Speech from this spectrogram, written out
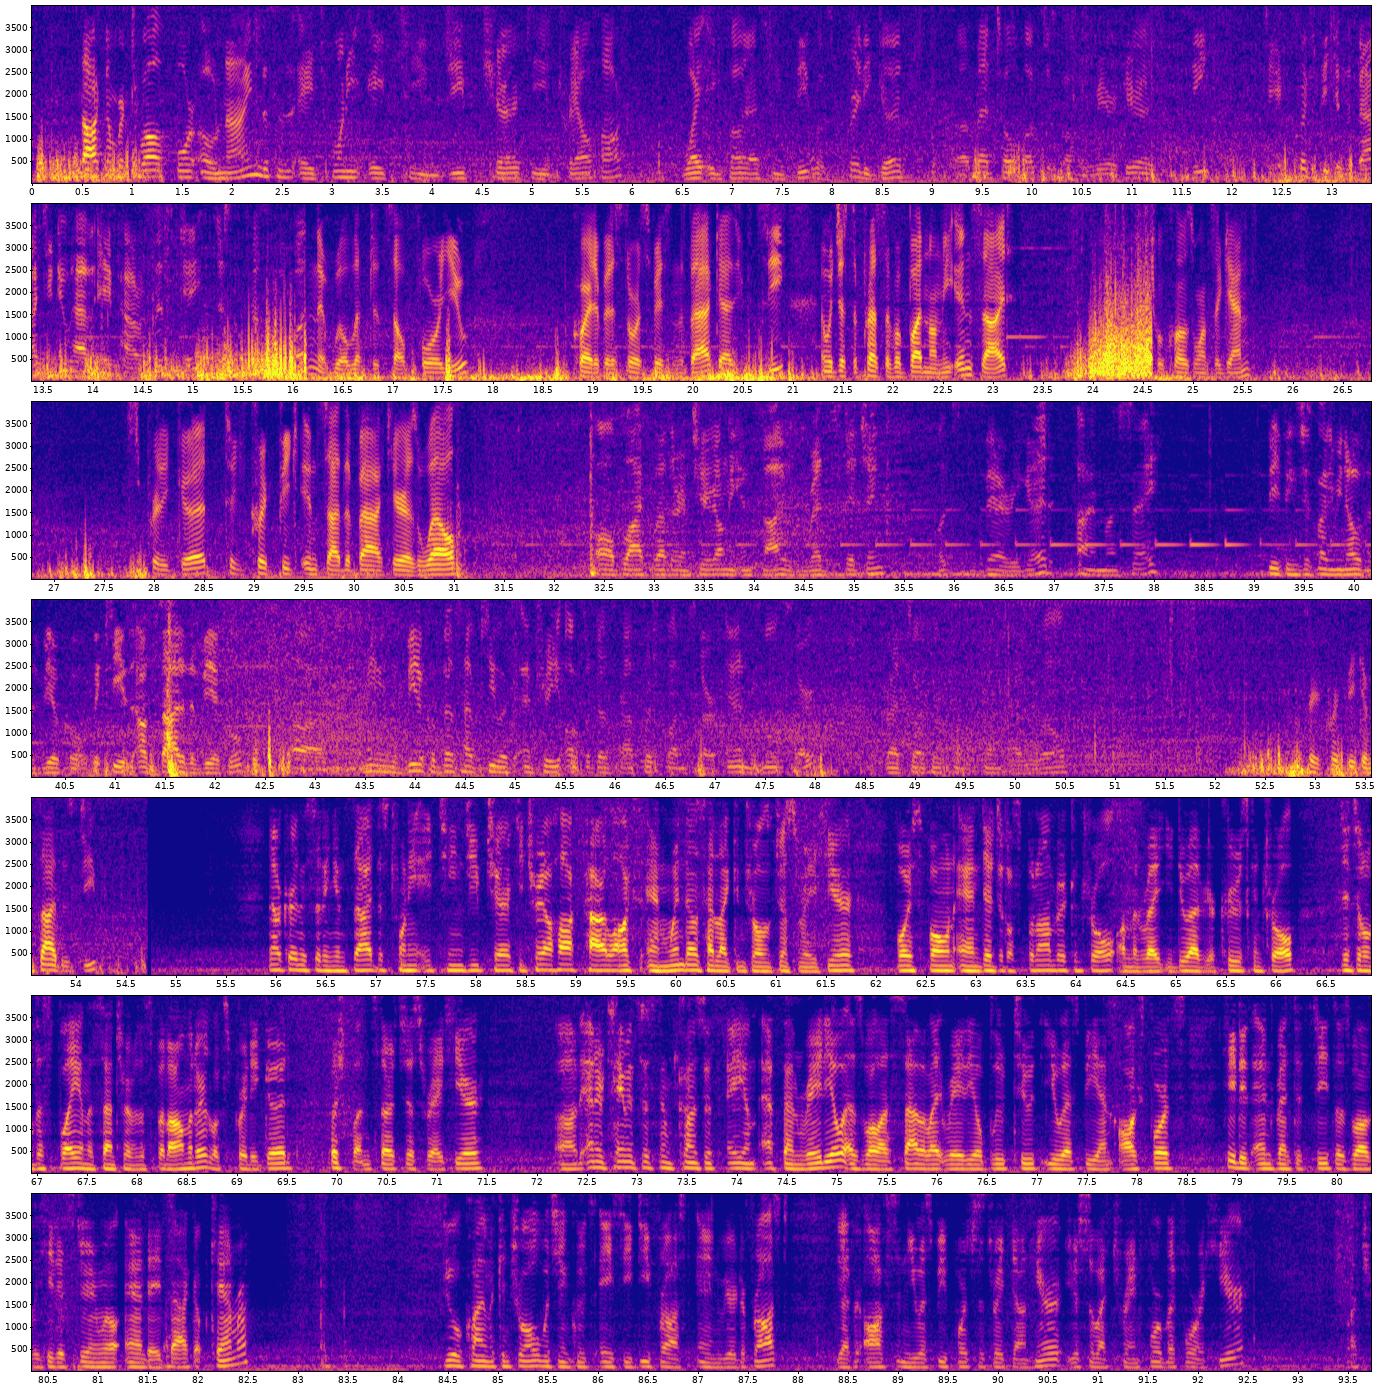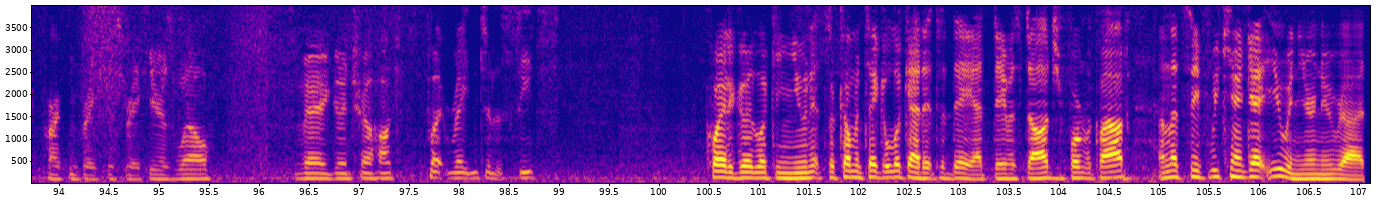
Stock number 12409. This is a 2018 Jeep Cherokee Trailhawk. White in color, as you can see, looks pretty good. Uh, red tow hook just on the rear here, as you can see. Take a quick peek in the back. You do have a power lift gate. Just press of the button, it will lift itself for you. Quite a bit of storage space in the back, as you can see. And with just the press of a button on the inside, which will close once again, pretty good. Take a quick peek inside the back here as well. All black leather interior on the inside with red stitching. Looks very good, I must say. Beeping's just letting me know that the vehicle, the key is outside of the vehicle. Uh, meaning the vehicle does have keyless entry, also does have push button start and remote start. Red hooks on the front as well. Let's take a quick peek inside this Jeep. Now currently sitting inside this 2018 Jeep Cherokee Trailhawk, power locks and windows, headlight controls just right here, voice phone and digital speedometer control. On the right, you do have your cruise control. Digital display in the center of the speedometer, looks pretty good. Push button starts just right here. Uh, the entertainment system comes with AM FM radio as well as satellite radio, Bluetooth, USB and aux ports, heated and vented seats as well as a heated steering wheel and a backup camera dual climate control, which includes AC defrost and rear defrost. You have your aux and USB ports just right down here. Your select terrain 4x4 here. Electric parking brake just right here as well. It's very good Trailhawk. Put right into the seats. Quite a good looking unit. So come and take a look at it today at Davis Dodge in Fort Macleod. And let's see if we can't get you in your new ride.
